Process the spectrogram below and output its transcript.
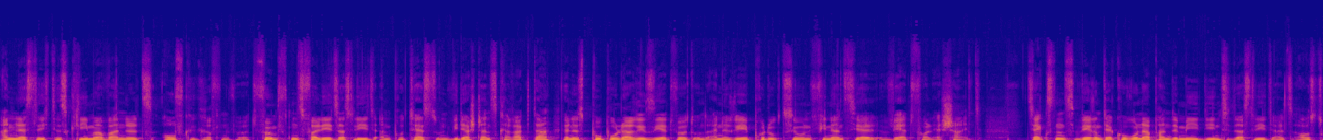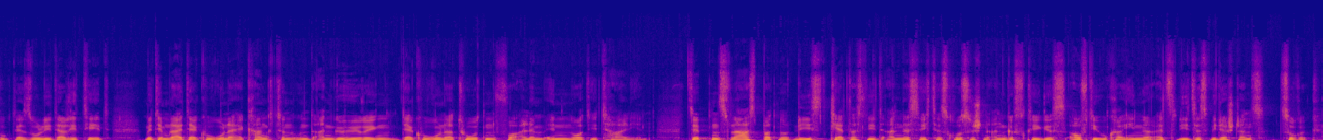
anlässlich des Klimawandels aufgegriffen wird. Fünftens verliert das Lied an Protest- und Widerstandscharakter, wenn es popularisiert wird und eine Reproduktion finanziell wertvoll erscheint. Sechstens, während der Corona-Pandemie diente das Lied als Ausdruck der Solidarität mit dem Leid der Corona-Erkrankten und Angehörigen der Corona-Toten, vor allem in Norditalien. Siebtens, last but not least, kehrt das Lied anlässlich des russischen Angriffskrieges auf die Ukraine als Lied des Widerstands zurück.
